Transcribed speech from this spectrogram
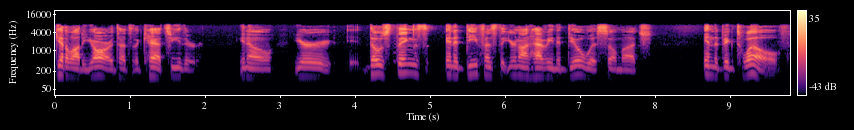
get a lot of yards out to the catch either. You know, you're those things in a defense that you're not having to deal with so much in the Big 12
